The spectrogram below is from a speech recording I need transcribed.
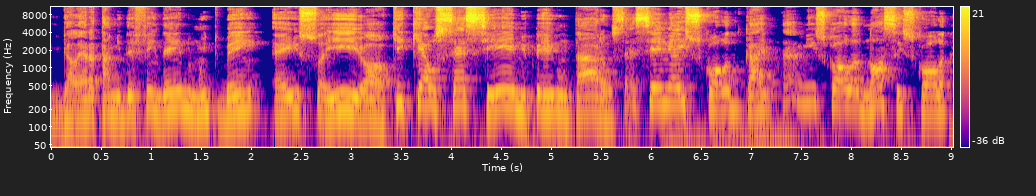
Galera tá me defendendo muito bem. É isso aí, ó. O que, que é o CSM? Perguntaram. O CSM é a escola do Caio. É a minha escola, nossa escola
